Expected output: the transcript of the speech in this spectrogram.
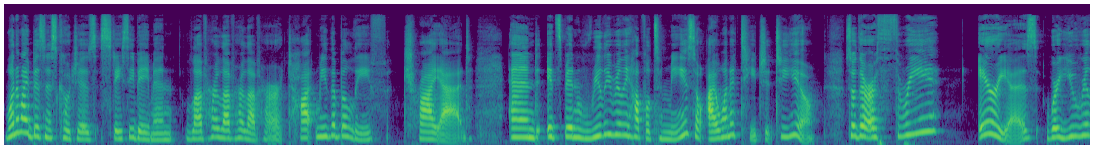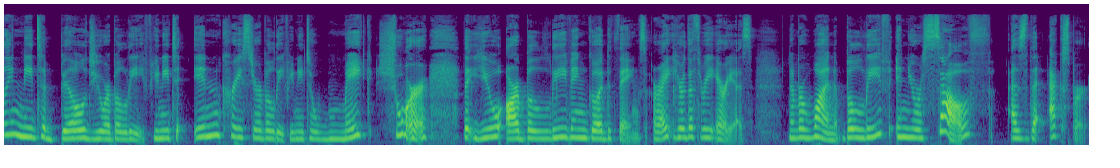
one of my business coaches, Stacey Boehman, love her, love her, love her, taught me the belief triad. And it's been really, really helpful to me. So I want to teach it to you. So there are three areas where you really need to build your belief. You need to increase your belief. You need to make sure that you are believing good things. All right, here are the three areas. Number one, belief in yourself as the expert.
